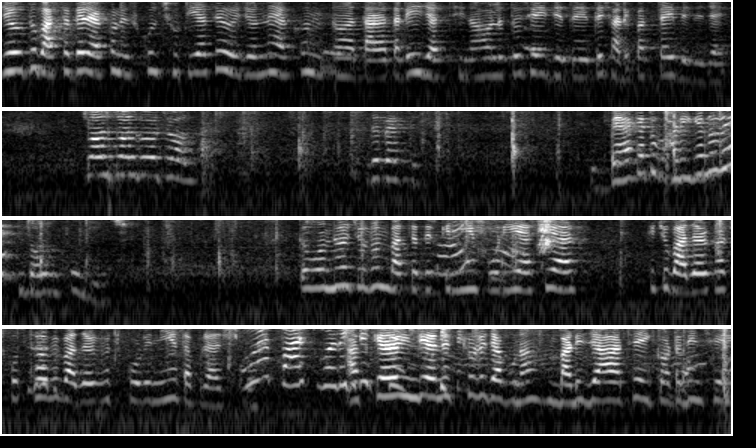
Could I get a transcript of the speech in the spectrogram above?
যেহেতু বাচ্চাদের এখন স্কুল ছুটি আছে ওই জন্য এখন তাড়াতাড়িই যাচ্ছি। না হলে তো সেই যেতে যেতে সাড়ে পাঁচটাই বেজে যায়। চল চল বড় চল। দে। ব্যাগ এত ভারী কেন রে? জল তো দিয়েছি তো বন্ধুরা চলুন বাচ্চাদেরকে নিয়ে পড়িয়ে আসি আর কিছু বাজারঘাট করতে হবে। বাজারঘাট করে নিয়ে তারপরে আসব। আজকে আর ইন্ডিয়ান স্টোরে যাব না। বাড়ি যা আছে এই কটা দিন সেই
